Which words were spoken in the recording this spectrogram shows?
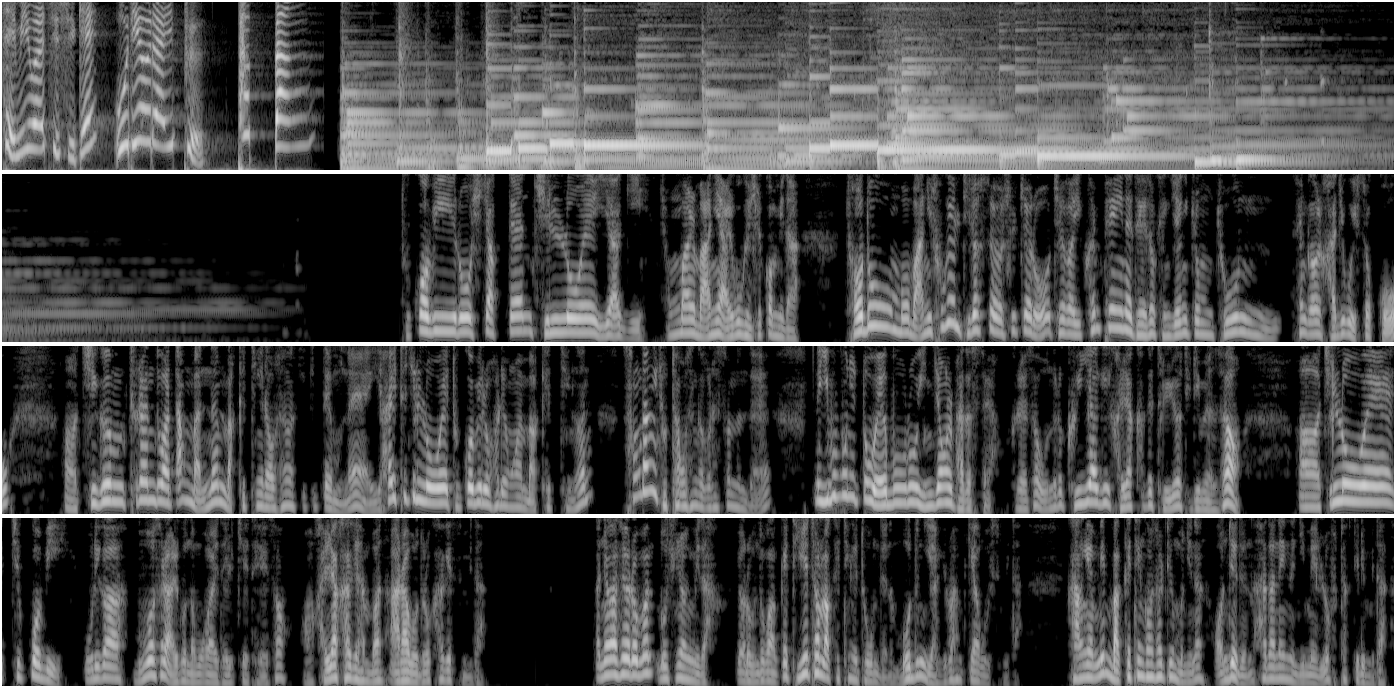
재미와 지식의 오디오 라이프 팝빵 두꺼비로 시작된 진로의 이야기 정말 많이 알고 계실 겁니다. 저도 뭐 많이 소개를 드렸어요. 실제로 제가 이 캠페인에 대해서 굉장히 좀 좋은 생각을 가지고 있었고 어, 지금 트렌드와 딱 맞는 마케팅이라고 생각했기 때문에 이 하이트 진로의 두꺼비를 활용한 마케팅은 상당히 좋다고 생각을 했었는데 근데 이 부분이 또 외부로 인정을 받았어요. 그래서 오늘은 그 이야기 간략하게 들려드리면서 어, 진로의 비법이 우리가 무엇을 알고 넘어가야 될지에 대해서 어, 간략하게 한번 알아보도록 하겠습니다. 안녕하세요 여러분 노준영입니다. 여러분들과 함께 디지털 마케팅에 도움되는 모든 이야기로 함께하고 있습니다. 강연 및 마케팅 컨설팅 문의는 언제든 하단에 있는 이메일로 부탁드립니다.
